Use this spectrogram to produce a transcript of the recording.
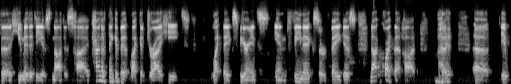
the humidity is not as high. Kind of think of it like a dry heat like they experience in Phoenix or Vegas. Not quite that hot, but uh, it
